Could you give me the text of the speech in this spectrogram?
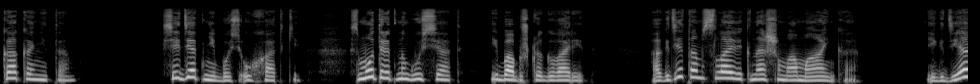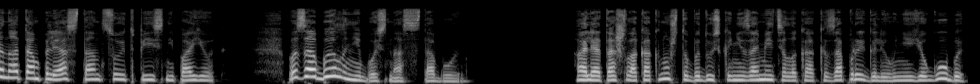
Как они там? Сидят, небось, у хатки, смотрят на гусят, и бабушка говорит, «А где там Славик, наша маманька? И где она там пляс танцует, песни поет? Позабыла, небось, нас с тобою?» Аля отошла к окну, чтобы Дуська не заметила, как запрыгали у нее губы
